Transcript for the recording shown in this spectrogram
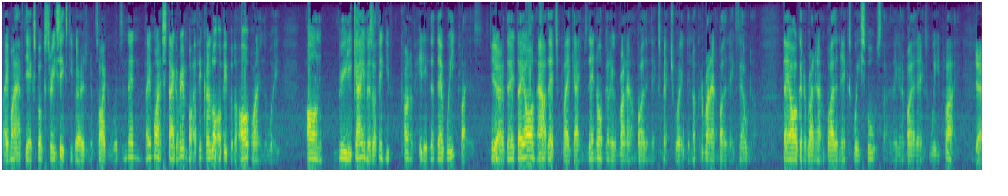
they might have the Xbox 360 version of Tiger Woods, and then they might stagger in. But I think a lot of people that are buying the Wii aren't really gamers. I think you've kind of hit it that they're Wii players. You Yeah. know, they, they aren't out there to play games. They're not going to run out and buy the next Metroid. They're not going to run out and buy the next Zelda. They are going to run out and buy the next Wii Sports, though. They're going to buy the next Wii Play. Yeah.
